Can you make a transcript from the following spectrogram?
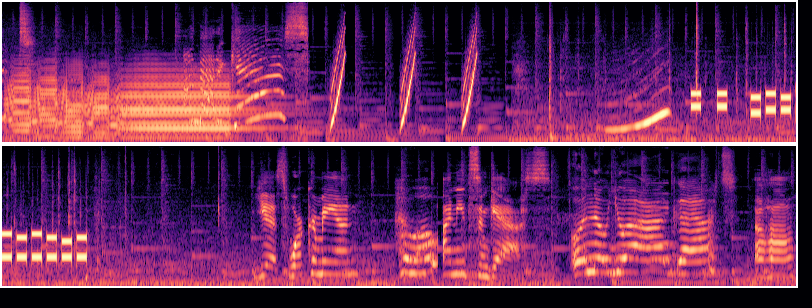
What? I'm out of gas. Yes, worker man. Hello? I need some gas. Oh no, you are out of gas. Uh huh.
